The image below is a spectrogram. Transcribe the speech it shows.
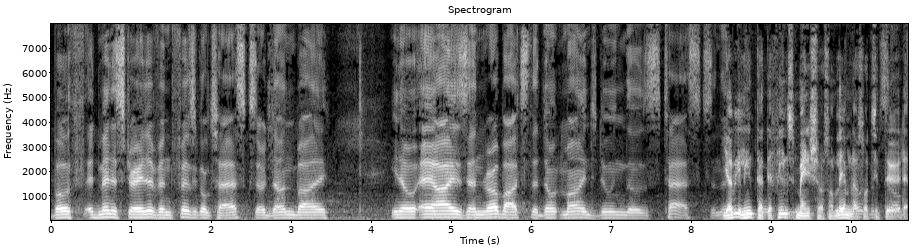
both administrative and physical tasks are done by Jag vill inte att det finns människor som lämnas åt sitt öde.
